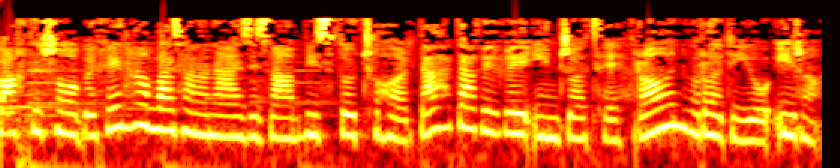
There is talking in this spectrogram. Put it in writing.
وقت شما بخیر هم وطنان عزیزم. 24 دقیقه اینجا تهران رادیو ایران.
